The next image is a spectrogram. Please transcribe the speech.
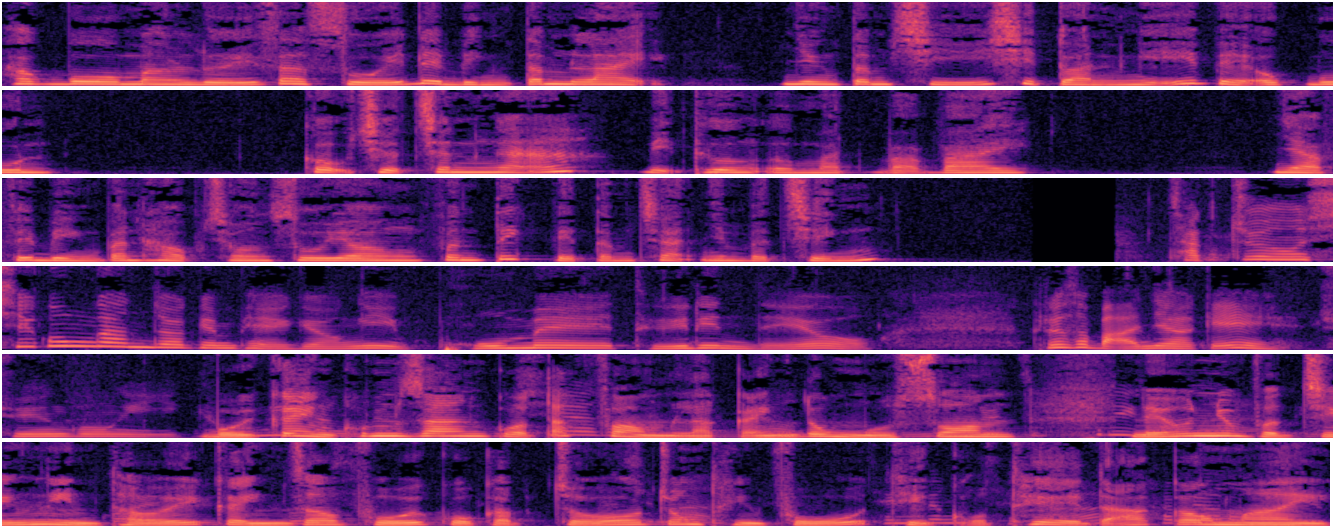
Hắc Bô mang lưới ra suối để bình tâm lại, nhưng tâm trí chỉ toàn nghĩ về ốc bun. Cậu trượt chân ngã, bị thương ở mặt và vai. Nhà phê bình văn học Chon So-young phân tích về tâm trạng nhân vật chính. 작중 시공간적인 배경이 봄의 들인데요. Bối cảnh không gian của tác phẩm là cánh đồng mùa xuân. Nếu nhân vật chính nhìn thấy cảnh giao phối của cặp chó trong thành phố thì có thể đã cau mày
